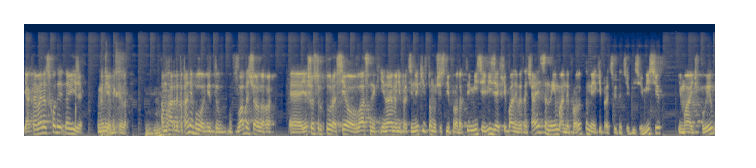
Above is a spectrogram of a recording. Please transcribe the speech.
Як на мене сходить на візі, мені об'єктивно. Там гарне питання було від влада чорного. Е, Якщо структура SEO, власник і наймані працівники, в тому числі продукти, місія візія хіба не визначається ним, а не продуктами, які працюють на цю візію місію і мають вплив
